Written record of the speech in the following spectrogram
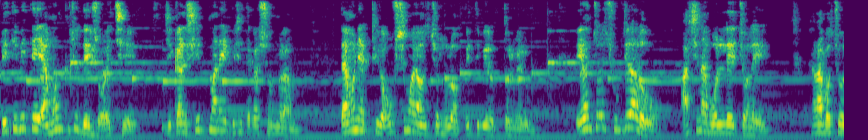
পৃথিবীতে এমন কিছু দেশ রয়েছে, যেখানে শীত মানে বেঁচে থাকার সংগ্রাম। তেমনই একটি রহস্যময় অঞ্চল হলো পৃথিবীর উত্তর মেরু। এই অঞ্চলে সূর্যের আলো আসে না বললেই চলে। সারা বছর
